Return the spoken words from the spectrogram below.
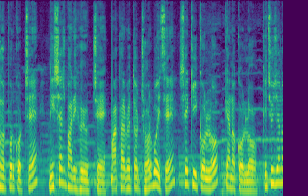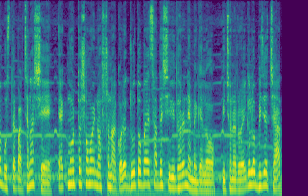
ধরপর করছে, নিঃশ্বাস ভারী হয়ে উঠছে। মাথার ভেতর ঝড় বইছে, সে কি করল, কেন করল, কিছুই যেন বুঝতে পারছে না সে। এক মুহূর্ত সময় নষ্ট না করে দ্রুত পায়ে ছাদে সিঁড়ি ধরে নেমে গেল। পিছনে রয়ে গেল ভিজে ছাদ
